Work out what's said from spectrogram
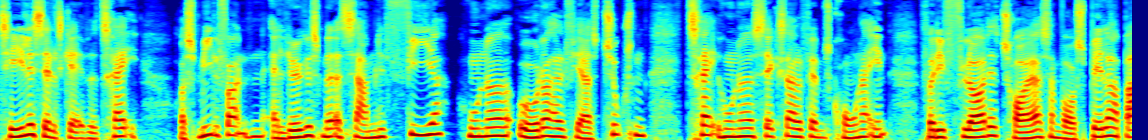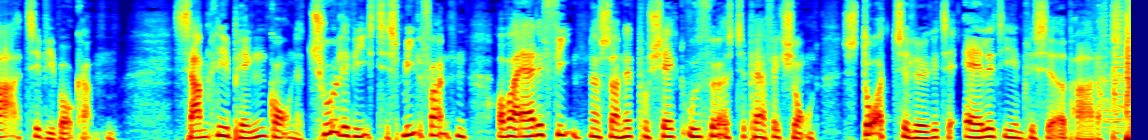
Teleselskabet 3 og Smilfonden er lykkedes med at samle 4 178.396 kroner ind for de flotte trøjer, som vores spillere bar til Viborg-kampen. Samtlige penge går naturligvis til Smilfonden, og hvor er det fint, når sådan et projekt udføres til perfektion. Stort tillykke til alle de implicerede parter.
